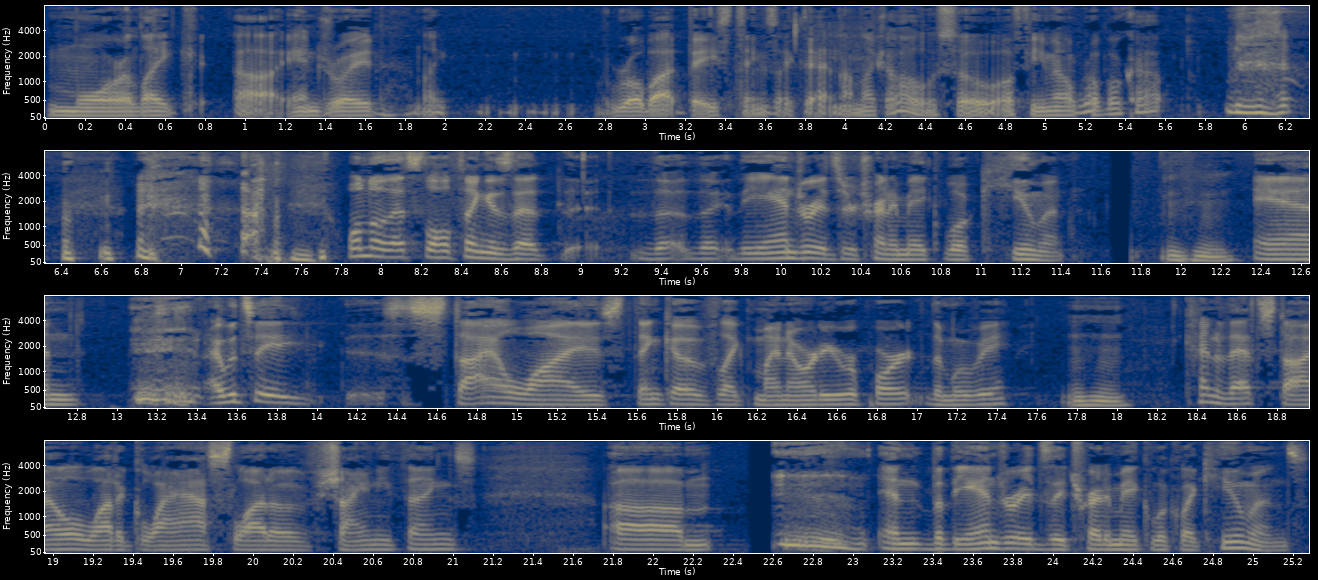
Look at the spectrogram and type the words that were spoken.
more like uh, Android, like robot based things like that. And I'm like, oh, so a female RoboCop? Well, no, that's the whole thing. Is that the the, the androids are trying to make look human, Mm-hmm. and I would say style wise, think of like Minority Report, the movie, mm-hmm. kind of that style. A lot of glass, a lot of shiny things, um, and but the androids they try to make look like humans.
